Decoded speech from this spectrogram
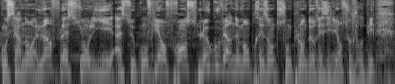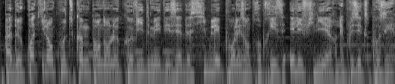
Concernant l'inflation liée à ce conflit en France, le gouvernement présente son plan de résilience aujourd'hui. Pas de quoi qu'il en coûte comme pendant le Covid, mais des aides ciblées pour les entreprises et les filières les plus exposées.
